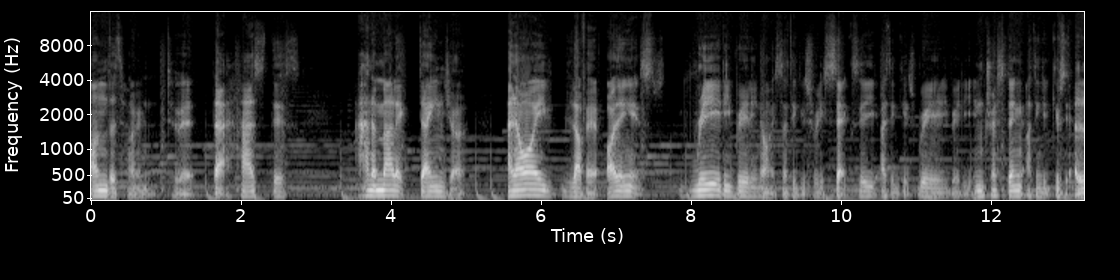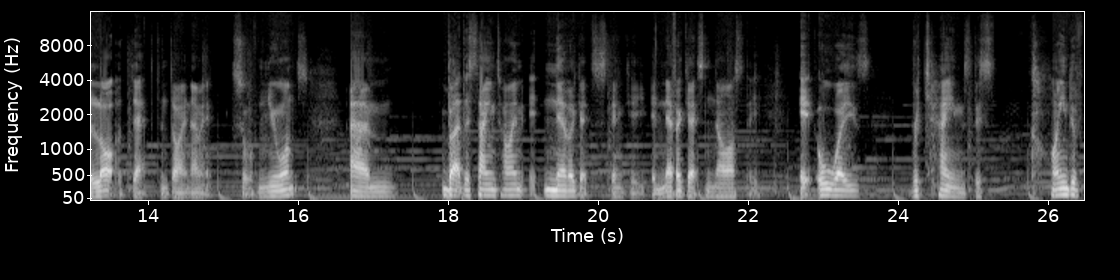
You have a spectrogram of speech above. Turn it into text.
undertone to it that has this animalic danger and I love it. I think it's really, really nice. I think it's really sexy. I think it's really, really interesting. I think it gives it a lot of depth and dynamic sort of nuance. Um, but at the same time, it never gets stinky. It never gets nasty. It always retains this kind of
